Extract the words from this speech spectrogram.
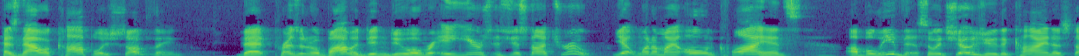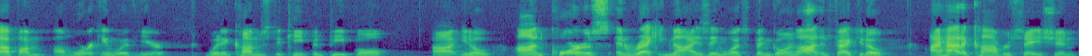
has now accomplished something that President Obama didn't do over 8 years. It's just not true. Yet one of my own clients uh, believe this. So it shows you the kind of stuff I'm I'm working with here when it comes to keeping people, uh, you know, on course and recognizing what's been going on. In fact, you know, I had a conversation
